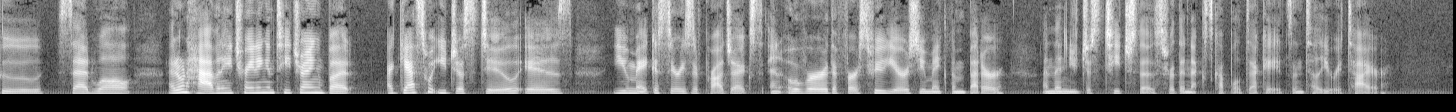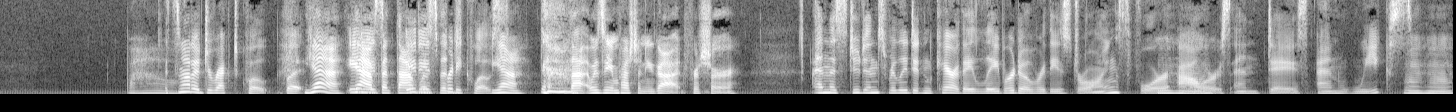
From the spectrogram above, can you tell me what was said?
who said, Well, I don't have any training in teaching, but I guess what you just do is you make a series of projects, and over the first few years, you make them better. And then you just teach those for the next couple of decades until you retire. Wow. It's not a direct quote, but yeah, it yeah, is- but that it was is the, pretty close. Yeah, that was the impression you got for sure. And the students really didn't care. They labored over these drawings for Mm-hmm. hours and days and weeks. Mm-hmm.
